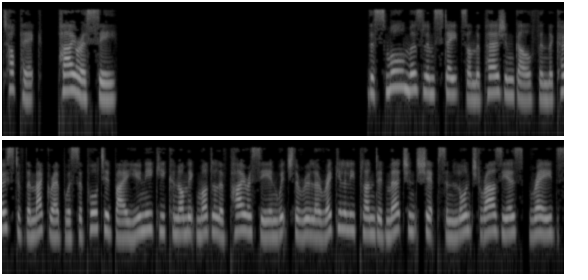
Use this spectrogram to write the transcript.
Topic: Piracy The small Muslim states on the Persian Gulf and the coast of the Maghreb were supported by a unique economic model of piracy in which the ruler regularly plundered merchant ships and launched razzias, raids,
